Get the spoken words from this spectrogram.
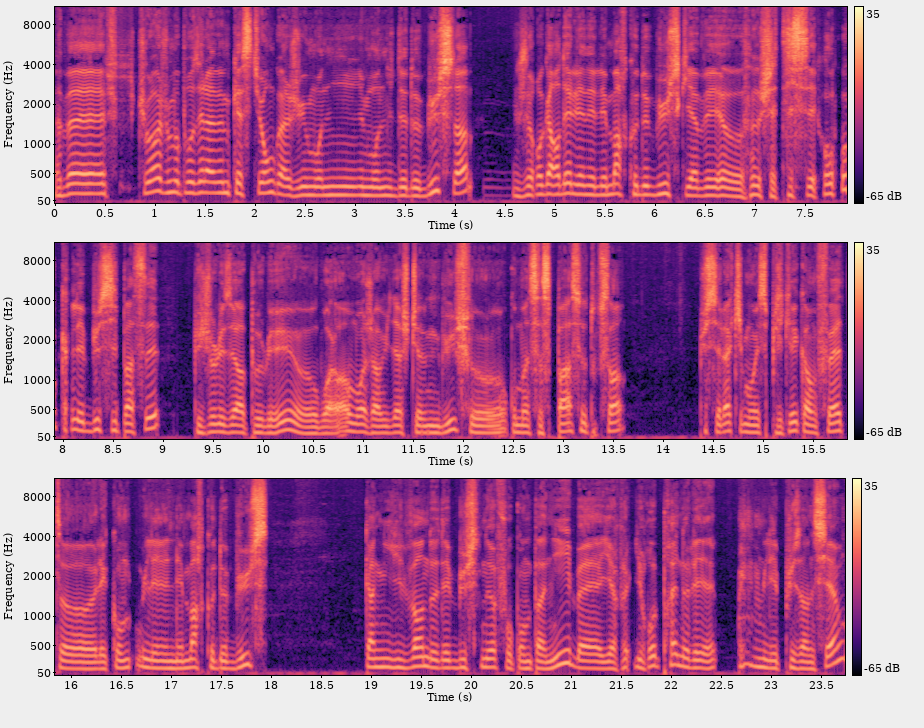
Eh ben, tu vois, je me posais la même question quand j'ai eu mon, idée de bus là. J'ai regardé les, marques de bus qu'il y avait euh, chez Tisséo quand les bus y passaient. Puis je les ai appelés. euh, voilà, moi j'ai envie d'acheter un bus, euh, comment ça se passe, tout ça. Puis c'est là qu'ils m'ont expliqué qu'en fait, les, les, les marques de bus, quand ils vendent des bus neufs aux compagnies, ben, ils, re- ils reprennent les, les plus anciens.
